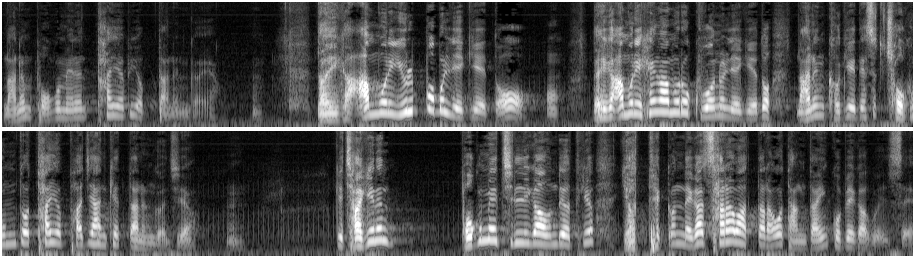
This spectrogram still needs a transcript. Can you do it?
나는 복음에는 타협이 없다는 거예요. 너희가 아무리 율법을 얘기해도 어, 너희가 아무리 행함으로 구원을 얘기해도 나는 거기에 대해서 조금도 타협하지 않겠다는 거죠. 음. 자기는 복음의 진리 가운데 어떻게 요 여태껏 내가 살아왔다라고 당당히 고백하고 있어요.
